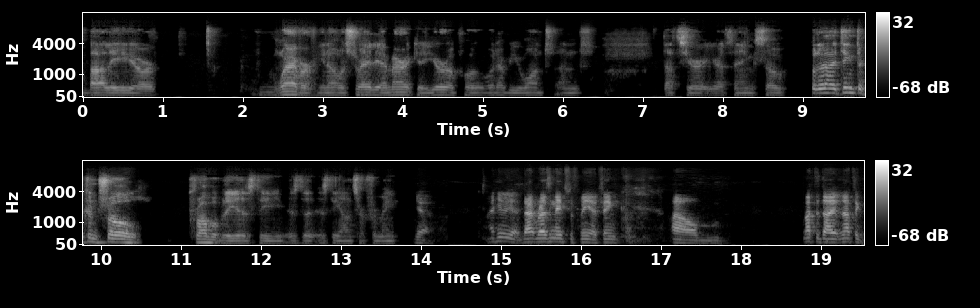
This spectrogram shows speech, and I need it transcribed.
Bali or wherever, you know, Australia, America, Europe, or whatever you want, and that's your your thing. So, but I think the control probably is the is the is the answer for me. Yeah, I hear you. That resonates with me. I think, um, not to die, not to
